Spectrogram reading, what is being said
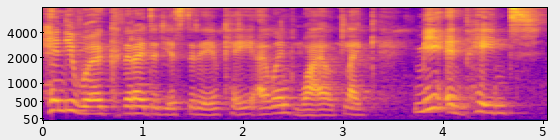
handiwork that I did yesterday, okay? I went wild. Like, me and paint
